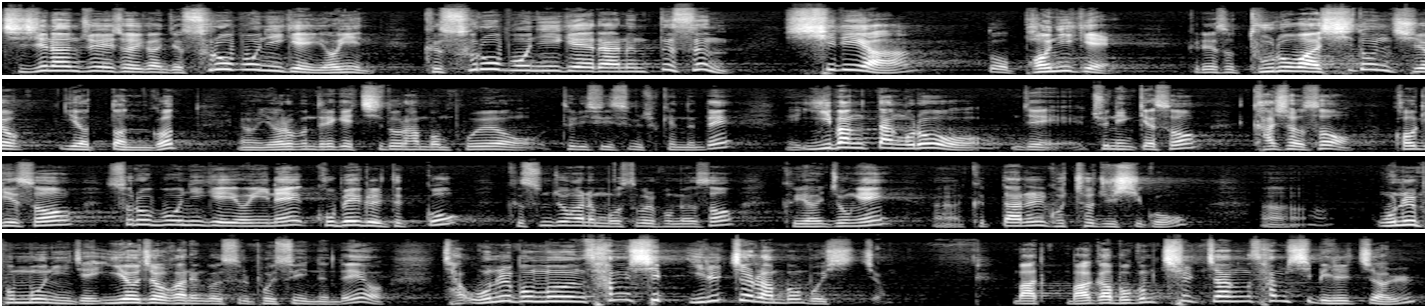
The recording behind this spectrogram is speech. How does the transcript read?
지지난주에 저희가 이제 수로보니게 여인 그 수로보니게라는 뜻은 시리아 또 버니게 그래서 두로와 시돈 지역이었던 것 어, 여러분들에게 지도를 한번 보여드릴 수 있으면 좋겠는데 이방 땅으로 이제 주님께서 가셔서 거기서 수로보니게 여인의 고백을 듣고 그 순종하는 모습을 보면서 그 여종의 어, 그 딸을 고쳐 주시고 어, 오늘 본문이 이제 이어져 가는 것을 볼 수 있는데요. 자, 오늘 본문 31절을 한번 보시죠. 마, 마가복음 7장 31절.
